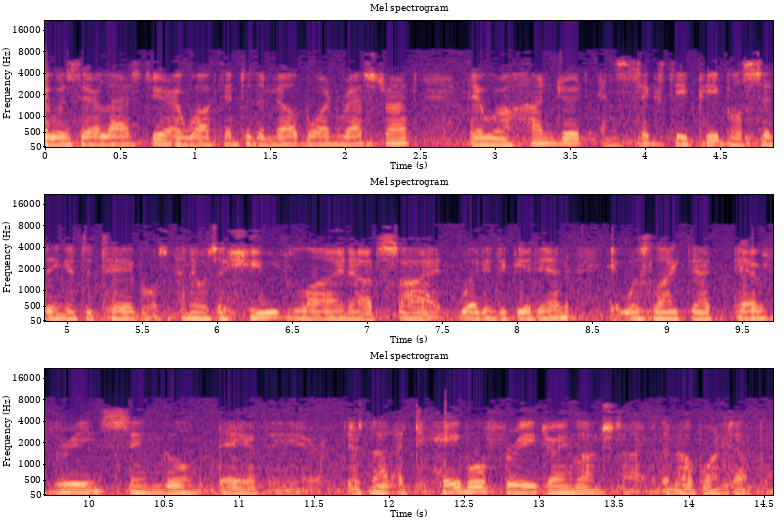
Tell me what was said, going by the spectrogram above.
I was there last year. I walked into the Melbourne restaurant. There were 160 people sitting at the tables, and there was a huge line outside waiting to get in. It was like that every single day of the year. There's not a table free during lunchtime in the Melbourne Temple,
